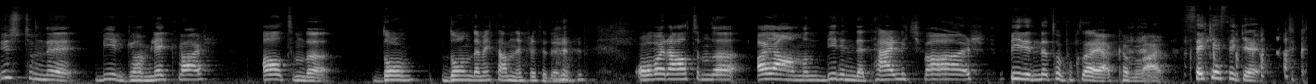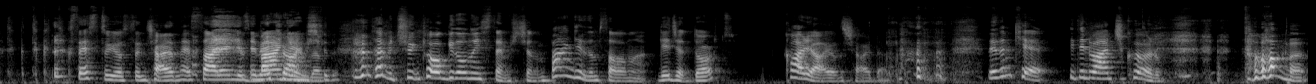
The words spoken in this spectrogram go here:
Üstümde bir gömlek var. Altımda don. Don demekten nefret ederim. O var altımda ayağımın birinde terlik var. Birinde topuklu ayakkabı var. Seke seke tık tık tık tık ses duyuyorsun içeriden esrarengiz. Emek Ben girdim. Tabii çünkü o gün onu istemiş canım. Ben girdim salona gece 4. Kar yağıyor dışarıda. Dedim ki İdil ben çıkıyorum. tamam mı?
